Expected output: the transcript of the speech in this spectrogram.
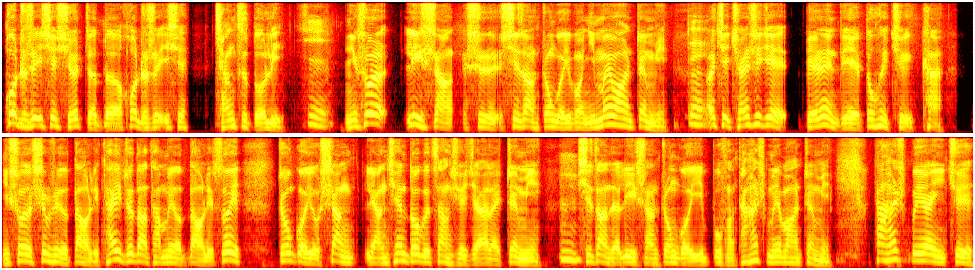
或者是一些学者的，或者是一些强词夺理。是。你说历史上是西藏中国一部分，你没办法证明，对。而且全世界别人也都会去看你说的是不是有道理，他也知道他没有道理，所以中国有上两千多个藏学家来证明，嗯。西藏在历史上中国一部分，他还是没有办法证明，他还是不愿意去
